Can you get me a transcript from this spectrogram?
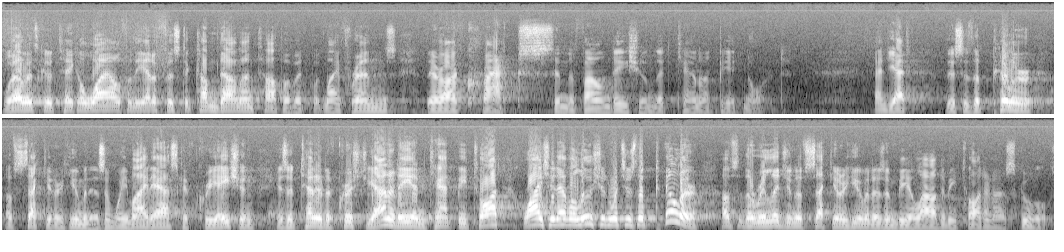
Well, it's going to take a while for the edifice to come down on top of it, but my friends, there are cracks in the foundation that cannot be ignored. And yet, this is a pillar of secular humanism. We might ask if creation is a tenet of Christianity and can't be taught, why should evolution, which is the pillar of the religion of secular humanism, be allowed to be taught in our schools?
